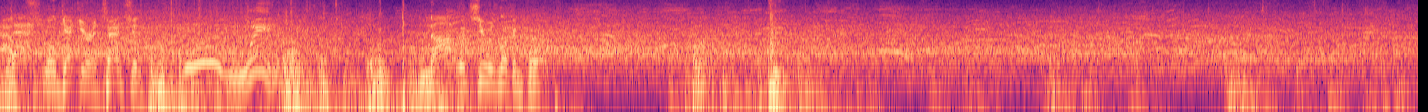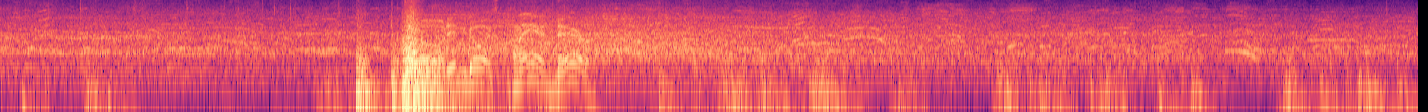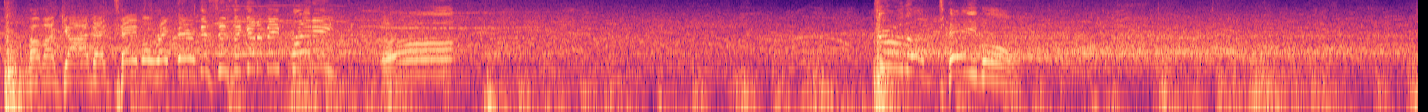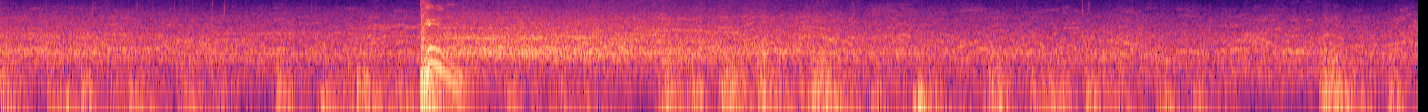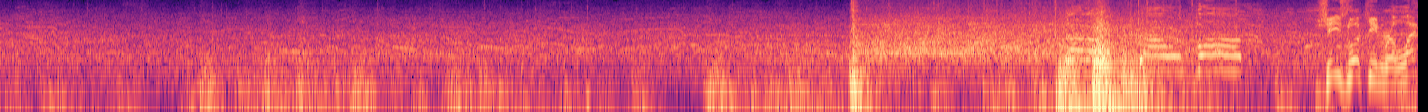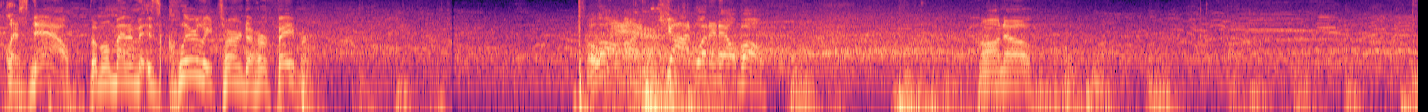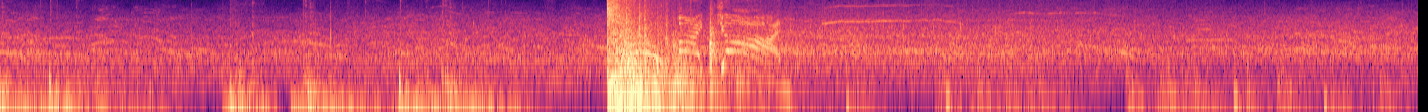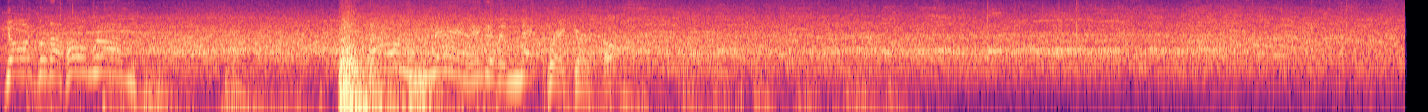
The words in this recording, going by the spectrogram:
That will get your attention. Woo-wee. Not what she was looking for. Oh, didn't go as planned there. Oh, my God, that table right there. This isn't going to be pretty. Oh. Through the table. She's looking relentless now. The momentum is clearly turned to her favor. Oh, my God, what an elbow. Oh, no. Oh, my God! Going for the home run. Oh, man, into the neck breaker. Oh.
